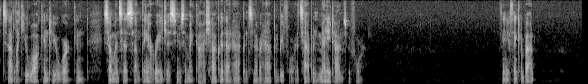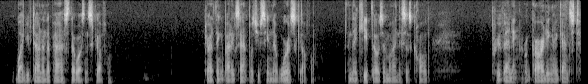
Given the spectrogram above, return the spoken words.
It's not like you walk into your work and someone says something outrageous, and you say, my gosh, how could that happen? It's never happened before. It's happened many times before. Then you think about what you've done in the past that wasn't skillful. Try to think about examples you've seen that were skillful, and then keep those in mind. This is called preventing or guarding against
